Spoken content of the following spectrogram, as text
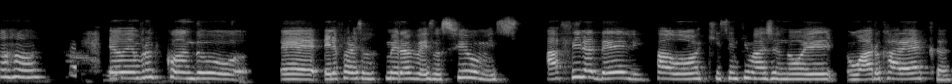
Uhum. Eu lembro que quando é, ele apareceu pela primeira vez nos filmes, a filha dele falou que sempre imaginou ele, o Aro careca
